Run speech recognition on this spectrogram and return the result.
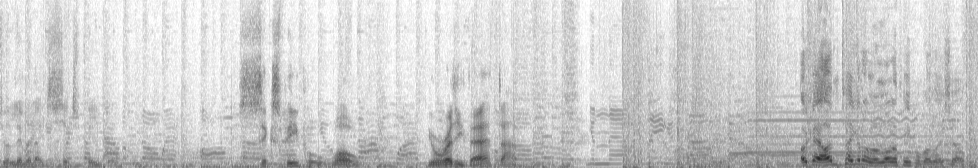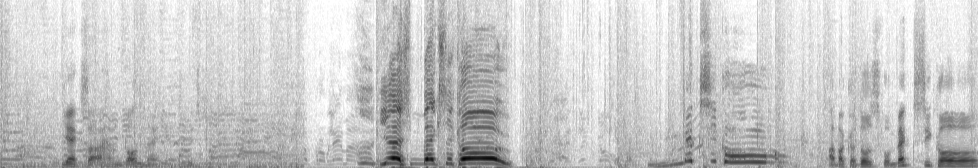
To eliminate six people. Six people. Whoa. You're already there? Damn. Okay, I'm taking on a lot of people by myself. Yeah, because I haven't gone there yet, dude. yes, Mexico! Mexico! Avocados for Mexico!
